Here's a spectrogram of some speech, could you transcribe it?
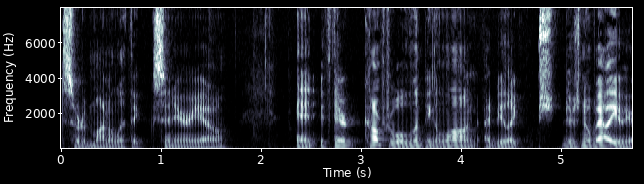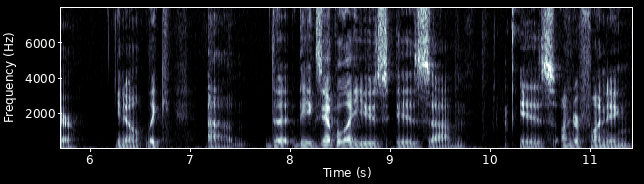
sort of monolithic scenario. And if they're comfortable limping along, I'd be like, there's no value here. You know, like um, the the example I use is um, is underfunding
